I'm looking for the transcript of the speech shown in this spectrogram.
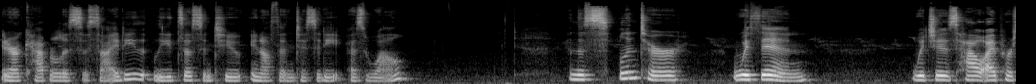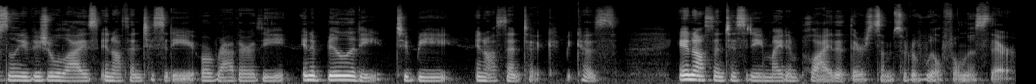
in our capitalist society that leads us into inauthenticity as well. And the splinter within, which is how I personally visualize inauthenticity, or rather the inability to be inauthentic, because inauthenticity might imply that there's some sort of willfulness there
